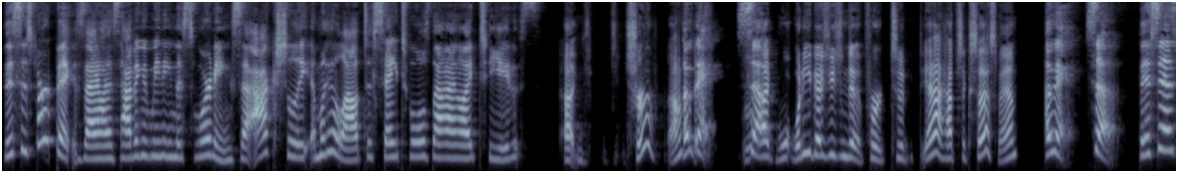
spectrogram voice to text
this is perfect because I was having a meeting this morning. So actually, am I allowed to say tools that I like to use? Uh, sure. I'm, okay. So like, what are you guys using to for to yeah have success, man? Okay. So this is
